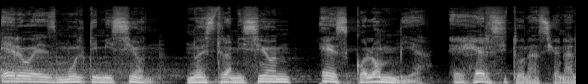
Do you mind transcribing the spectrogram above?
Héroes Multimisión. Nuestra misión es Colombia, Ejército Nacional.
